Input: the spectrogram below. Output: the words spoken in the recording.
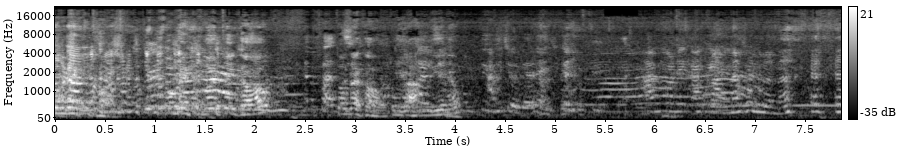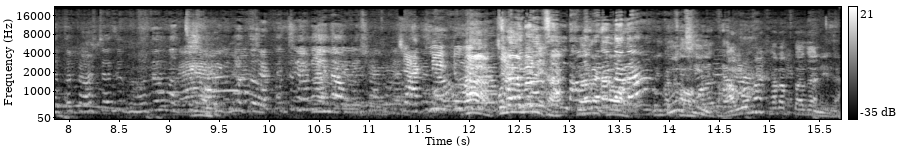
তোমরা একটু খাও। তোমরা একটু টই তোমরা খাও তোমরা হাত দিয়ে নাও। চাটনি একটু হ্যাঁ ভালো না খারাপ তা জানি না।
